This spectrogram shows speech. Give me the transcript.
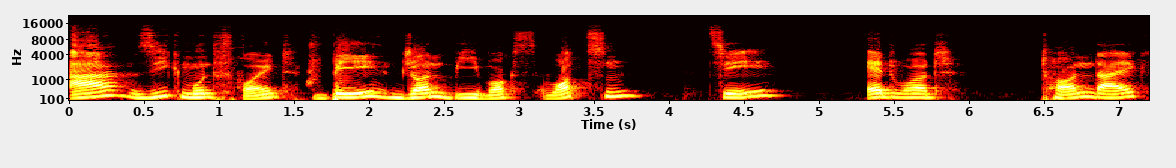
A. Sigmund Freud, B. John B. Vox- Watson, C. Edward Thorndike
